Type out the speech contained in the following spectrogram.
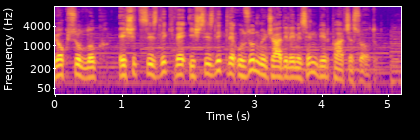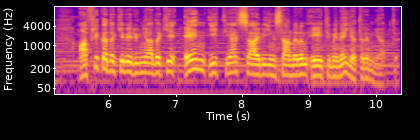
yoksulluk, eşitsizlik ve işsizlikle uzun mücadelemizin bir parçası oldu. Afrika'daki ve dünyadaki en ihtiyaç sahibi insanların eğitimine yatırım yaptı.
